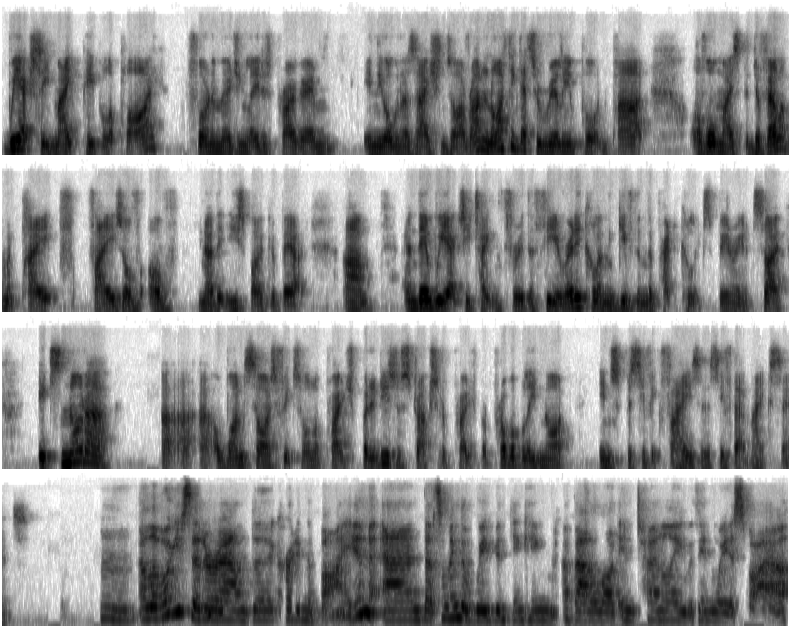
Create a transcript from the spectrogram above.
We actually make people apply for an emerging leaders program in the organisations I run, and I think that's a really important part of almost the development pay, phase of of you know that you spoke about. Um, and then we actually take them through the theoretical and give them the practical experience. So it's not a, a, a one size fits all approach, but it is a structured approach, but probably not in specific phases, if that makes sense. Mm, I love what you said around the creating the buy-in, and that's something that we've been thinking about a lot internally within We Aspire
